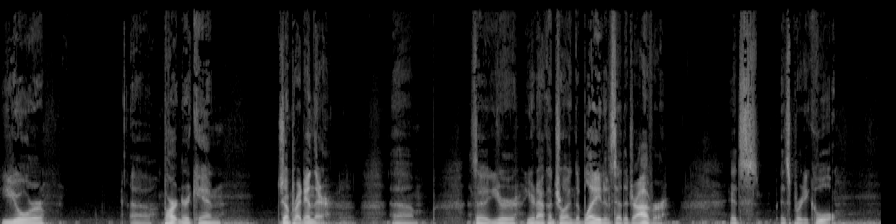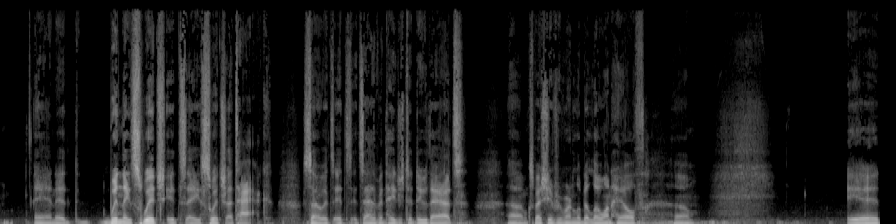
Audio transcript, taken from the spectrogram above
your uh, partner can jump right in there. Um, so you're you're now controlling the blade instead of the driver. It's it's pretty cool. And it, when they switch, it's a switch attack, so it's it's it's advantageous to do that, um, especially if you're running a little bit low on health. Um, it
